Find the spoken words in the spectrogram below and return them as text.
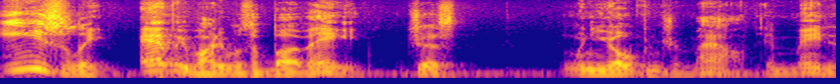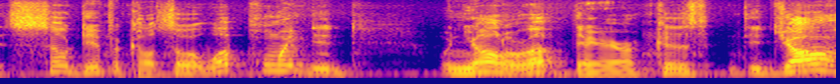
easily everybody was above 8 just when you opened your mouth. It made it so difficult. So at what point did when y'all are up there? Because did y'all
